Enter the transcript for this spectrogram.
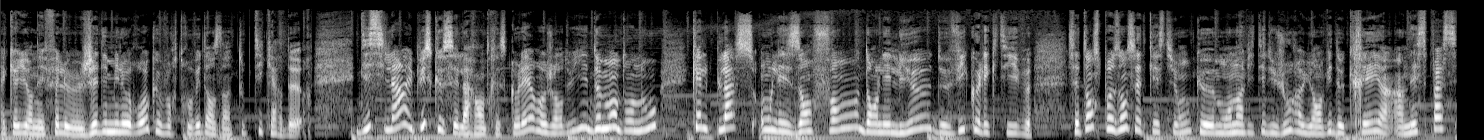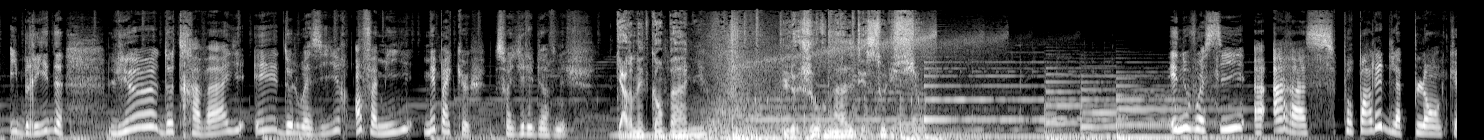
accueille en effet le jet des 1000 euros que vous retrouvez dans un tout petit quart d'heure. D'ici là, et puisque c'est la rentrée scolaire aujourd'hui, demandons-nous quelle place ont les enfants dans les lieux de vie collective. C'est en se posant cette question que mon invité du jour a eu envie de créer un espace hybride, lieu de travail et de loisirs en famille, mais pas que. Soyez les bienvenus. Carnet de campagne, le journal des solutions. Et nous voici à Arras pour parler de la Planque,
